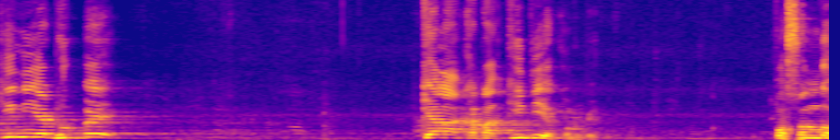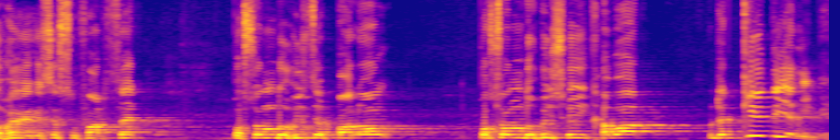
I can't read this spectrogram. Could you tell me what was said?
কি নিয়ে ঢুকবে? কেনাকাটা কি দিয়ে করবে? পছন্দ হয়ে গেছে সোফার সেট, পছন্দ হয়েছে পালং, পছন্দ হয়েছে এই খাবার, ওটা কি দিয়ে নিবে?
